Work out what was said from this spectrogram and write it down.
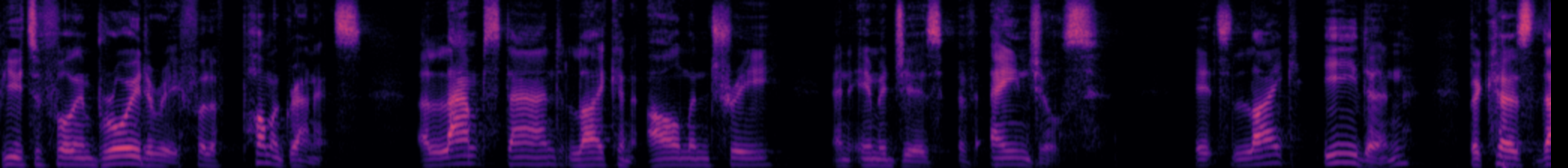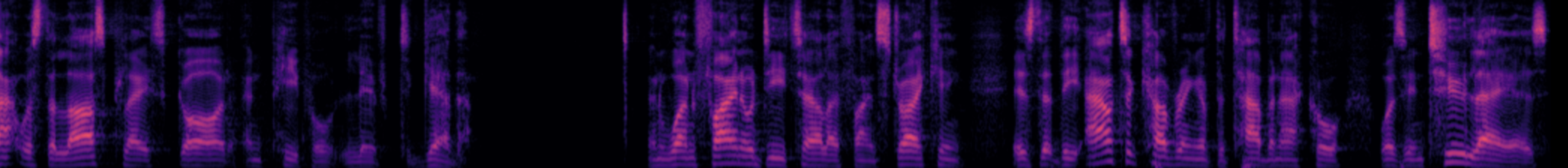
beautiful embroidery full of pomegranates, a lampstand like an almond tree, and images of angels. It's like Eden because that was the last place God and people lived together. And one final detail I find striking is that the outer covering of the tabernacle was in two layers.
